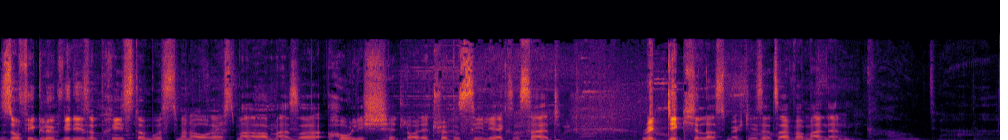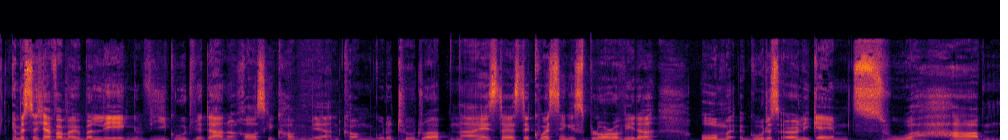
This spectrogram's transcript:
So viel Glück wie dieser Priester musste man auch erstmal haben. Also, holy shit, Leute. Triple Celiax ist halt ridiculous, möchte ich es jetzt einfach mal nennen. Ihr müsst euch einfach mal überlegen, wie gut wir da noch rausgekommen wären. Komm, guter Two-Drop. Nice, da ist der Questing Explorer wieder um gutes Early Game zu haben.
